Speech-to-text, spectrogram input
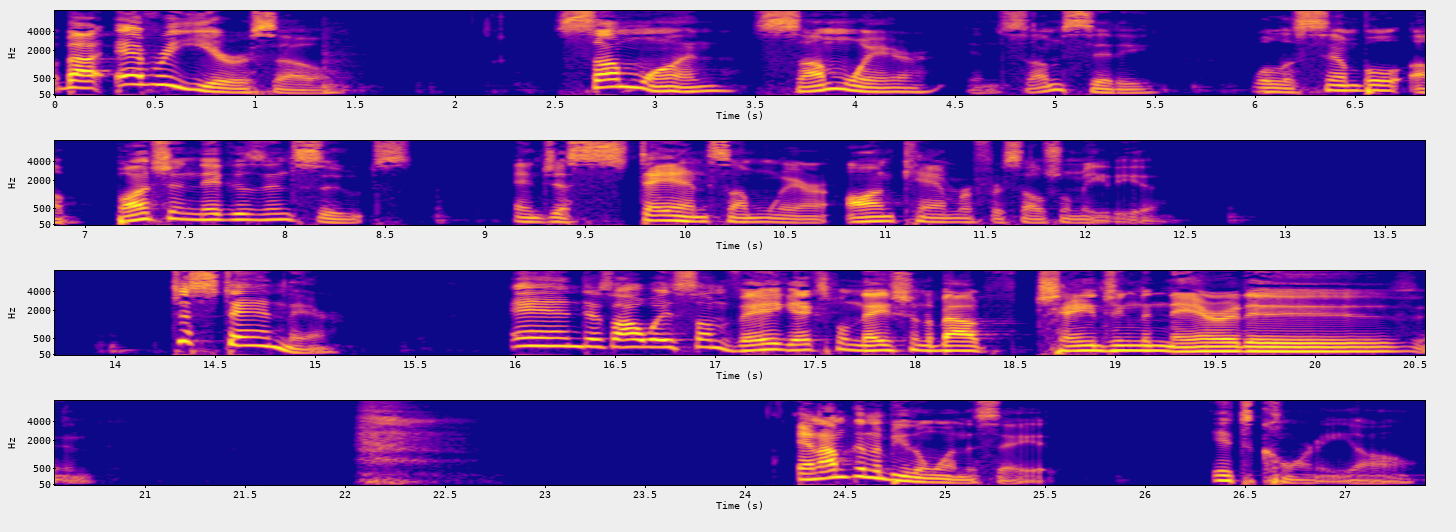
About every year or so, someone somewhere in some city will assemble a bunch of niggas in suits and just stand somewhere on camera for social media. Just stand there. And there's always some vague explanation about changing the narrative and and I'm going to be the one to say it. It's corny, y'all.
